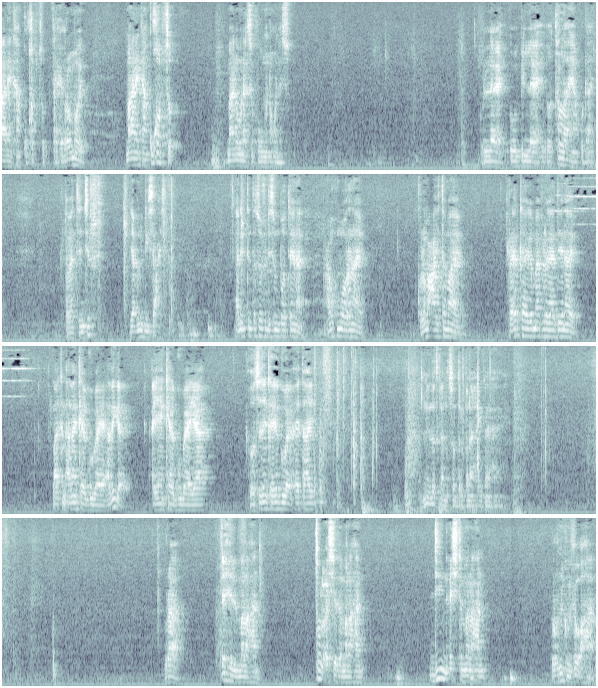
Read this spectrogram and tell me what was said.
maalinkan ku qabso farxi oromoy maalinkan ku qabso maalin wanaagsan kuuma noqonayso. Wallaahi oo bilaahi oo tallaahi aan ku dhahay. Labaatan jir yaa cunugiisa cash ani inta intaa soo fadhiisan booteenayo maxba kuma oranayo? Kulama caajtamaayo. Reerkaaga ma aflagaadeenaayo laakiin adaan kaa gubaaya adiga ayaan kaa gubayaa oo sideen kaaga gubaaya waxay tahay. Nin dadkaan soo dalbanaya ka waraa ehel ma lahan. Tol ceshada ma lahan. Diin ceshta ma lahan. Rurninku muxuu ahaa?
